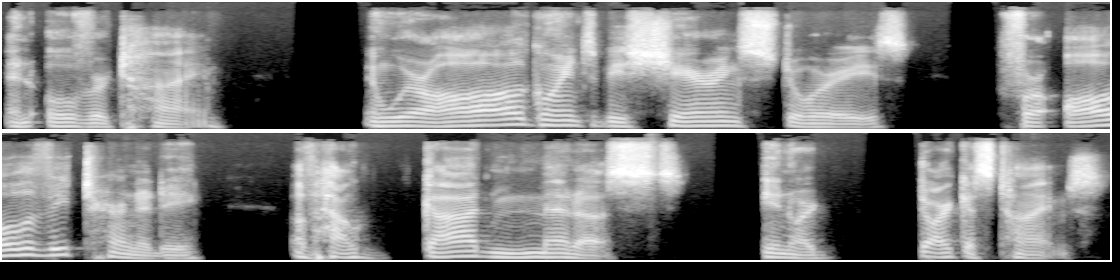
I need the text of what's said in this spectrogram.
and over time. And we're all going to be sharing stories for all of eternity of how God met us in our darkest times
